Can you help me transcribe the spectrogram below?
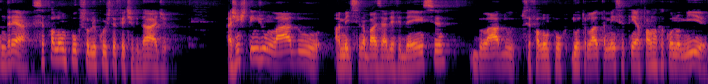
André, você falou um pouco sobre custo-efetividade. A gente tem de um lado a medicina baseada em evidência, do lado, você falou um pouco, do outro lado também você tem a farmacoeconomia,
